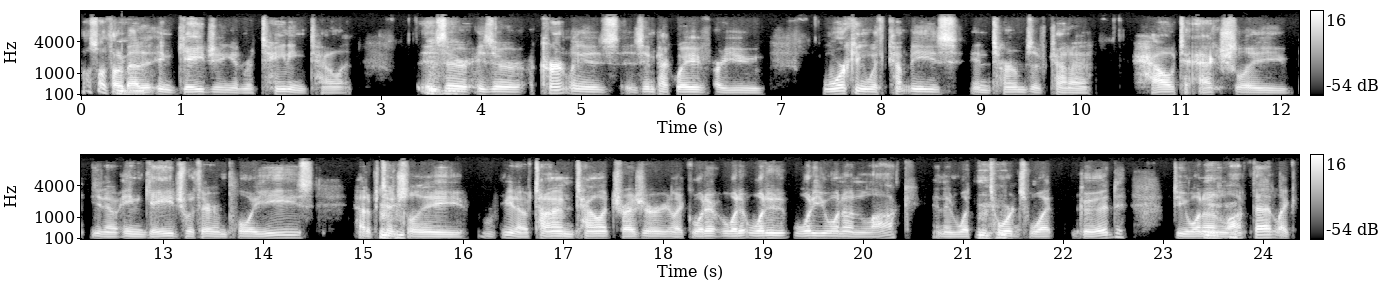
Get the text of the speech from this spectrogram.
i also thought mm-hmm. about it engaging and retaining talent is mm-hmm. there is there currently is is ImpactWayv are you working with companies in terms of kind of how to actually you know engage with their employees how to mm-hmm. potentially mm-hmm. you know time talent treasure like what what what do, what do you want to unlock and then what mm-hmm. towards what good do you want to mm-hmm. unlock that like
